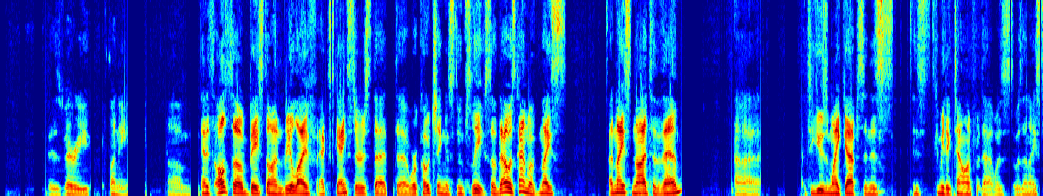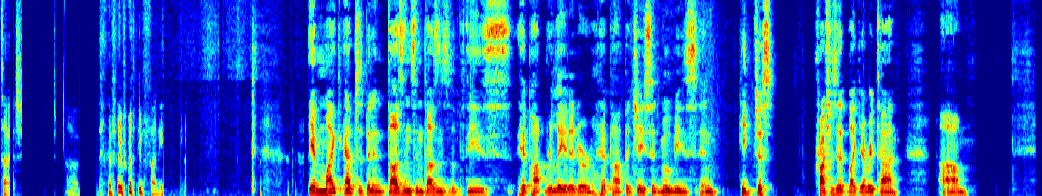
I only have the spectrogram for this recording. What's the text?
is very funny. Um, and it's also based on real life ex gangsters that uh, were coaching in Snoop's league. So that was kind of a nice, a nice nod to them. Uh, to use Mike Epps and his his comedic talent for that was was a nice touch. Uh, really funny. Yeah, Mike Epps has been in dozens and dozens of these hip hop related or hip hop adjacent movies, and he just crushes it like every time. Um,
